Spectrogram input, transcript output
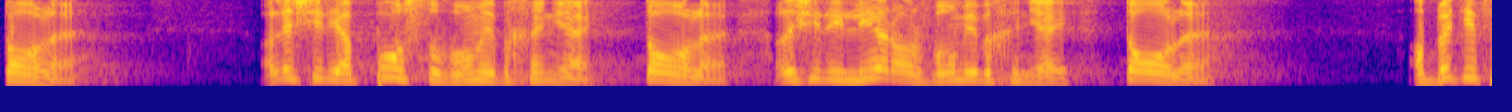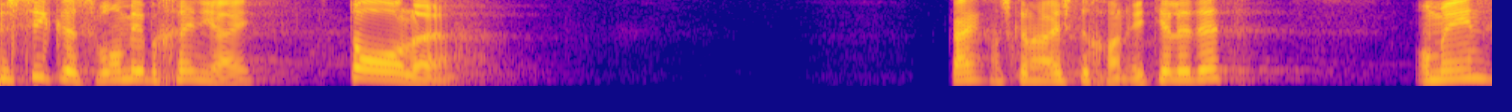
Tale. Al is jy die apostel, waarmee begin jy? Tale. Al is jy die leraar, waarmee begin jy? Tale. Al bid jy fisikus, waarmee begin jy? Tale. Kyk, ons kan na huis toe gaan. Het julle dit? Amen.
